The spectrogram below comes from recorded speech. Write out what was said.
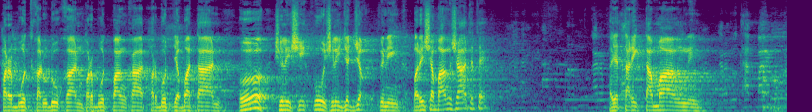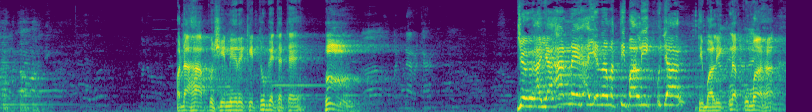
Perebut kadudukan perebut pangkat perebut jabatan. Oh silih siku silih jejeg geuning. Barisa bangsa teh. aya tarik tamang nih padahal ku sinirik itu GTT hmm. jeng aya aneh aya nama tibalik ujang tibalikna kumaha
